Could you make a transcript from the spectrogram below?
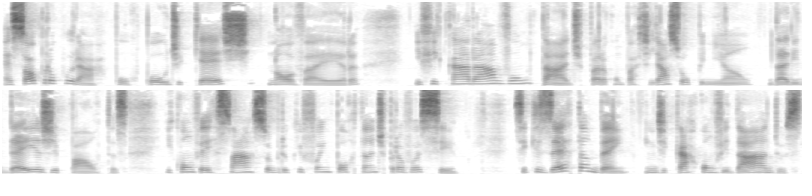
É só procurar por podcast Nova Era e ficar à vontade para compartilhar sua opinião, dar ideias de pautas e conversar sobre o que foi importante para você. Se quiser também indicar convidados,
